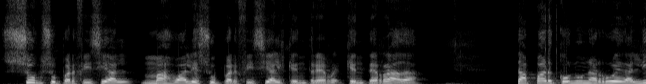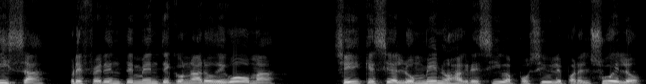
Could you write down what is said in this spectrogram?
subsuperficial, más vale superficial que enterrada, tapar con una rueda lisa, preferentemente con aro de goma, ¿sí? que sea lo menos agresiva posible para el suelo,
